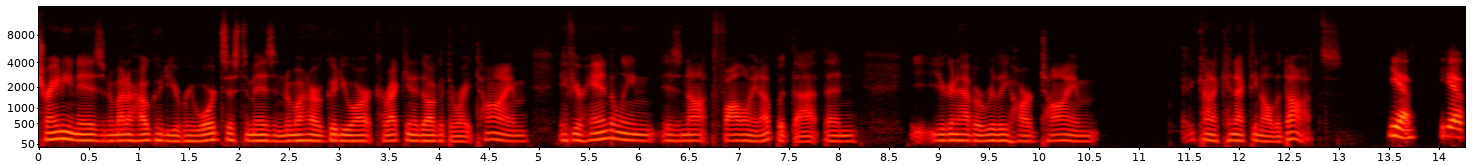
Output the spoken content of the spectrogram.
training is, no matter how good your reward system is, and no matter how good you are at correcting a dog at the right time, if your handling is not following up with that, then you're going to have a really hard time eh, kind of connecting all the dots. Yeah, yeah.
